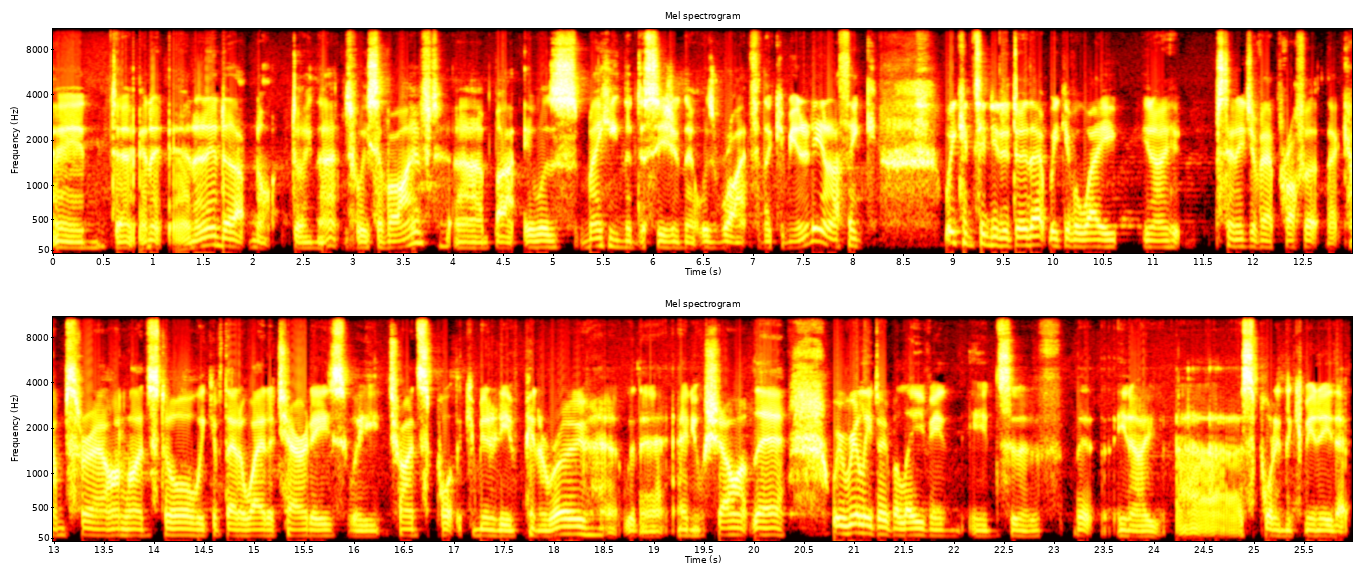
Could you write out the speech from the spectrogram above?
and uh, and, it, and it ended up not doing that. We survived, uh, but it was making the decision that was right for the community, and I think we continue to do that. We give away, you know, percentage of our profit that comes through our online store. We give that away to charities. We try and support the community of Pinnaroo uh, with our annual show up there. We really do believe in in sort of you know uh, supporting the community that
